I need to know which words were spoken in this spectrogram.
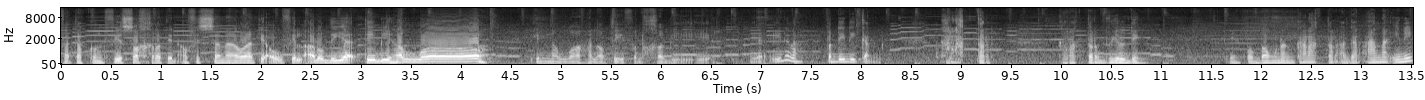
fatakun fi sakhratin aw fis samawati aw fil ardi ya'ti biha Allah. Innallaha latifun khabir. Ya inilah pendidikan karakter karakter building. Ya pembangunan karakter agar anak ini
